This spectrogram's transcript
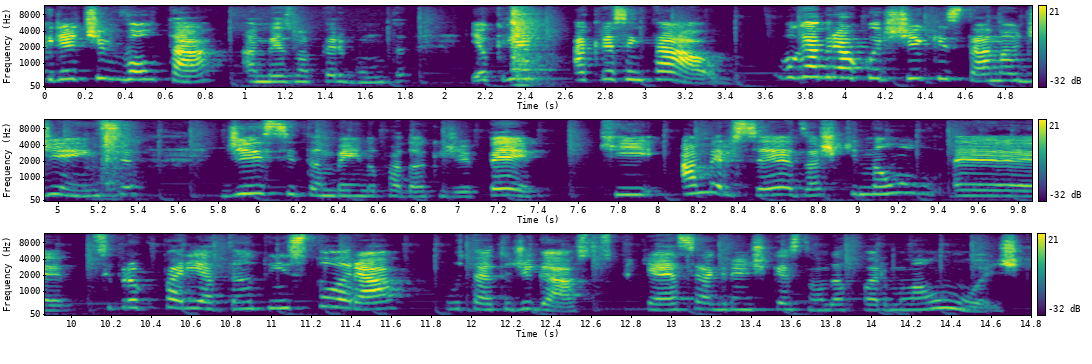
queria te voltar a mesma pergunta e eu queria acrescentar algo. O Gabriel Curti, que está na audiência, disse também no Paddock GP que a Mercedes acho que não é, se preocuparia tanto em estourar o teto de gastos, porque essa é a grande questão da Fórmula 1 hoje.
